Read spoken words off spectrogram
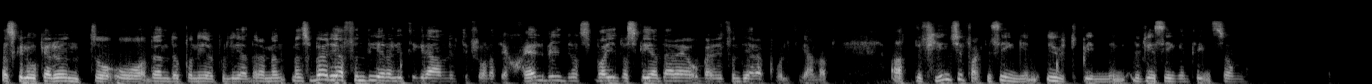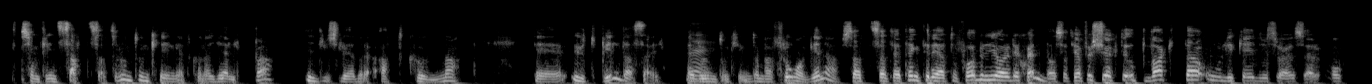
jag skulle åka runt och, och vända upp och ner på ledare. Men, men så började jag fundera lite grann utifrån att jag själv idrotts, var idrottsledare och började fundera på lite grann att, att det finns ju faktiskt ingen utbildning, det finns ingenting som som finns satsat runt omkring att kunna hjälpa idrottsledare att kunna eh, utbilda sig Nej. runt omkring de här frågorna. Så, att, så att jag tänkte det att då får jag väl göra det själv. Då. Så att jag försökte uppvakta olika idrottsrörelser och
